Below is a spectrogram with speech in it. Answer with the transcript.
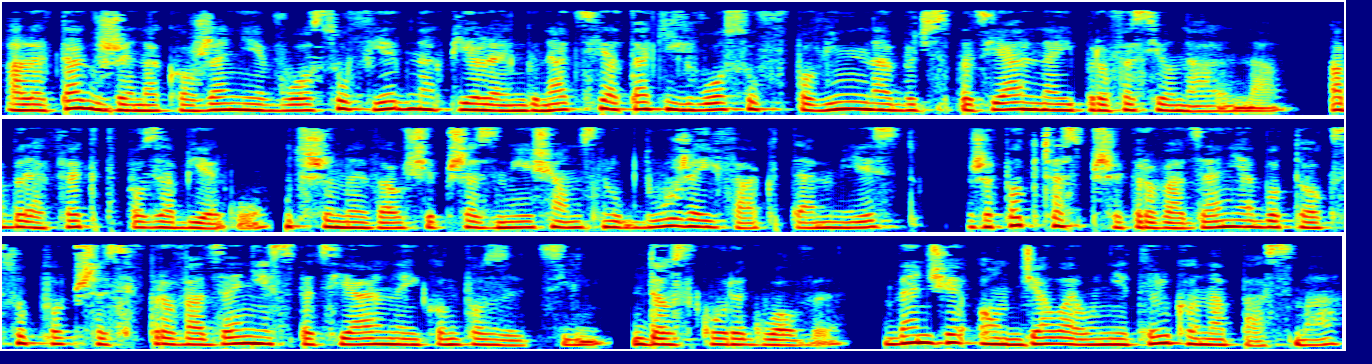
ale także na korzenie włosów jednak pielęgnacja takich włosów powinna być specjalna i profesjonalna, aby efekt po zabiegu utrzymywał się przez miesiąc lub dłużej faktem jest, że podczas przeprowadzania botoksu poprzez wprowadzenie specjalnej kompozycji do skóry głowy, będzie on działał nie tylko na pasma,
